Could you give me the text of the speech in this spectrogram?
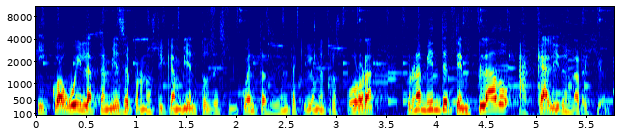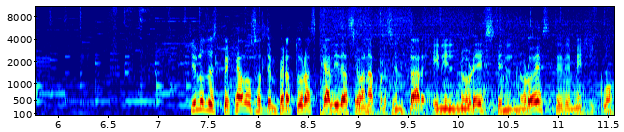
y Coahuila. También se pronostican vientos de 50 a 60 kilómetros por hora con un ambiente templado a cálido en la región. Cielos despejados a temperaturas cálidas se van a presentar en el noreste, en el noroeste de México,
